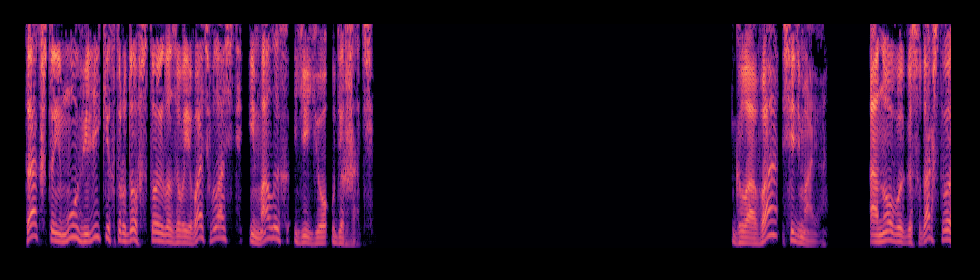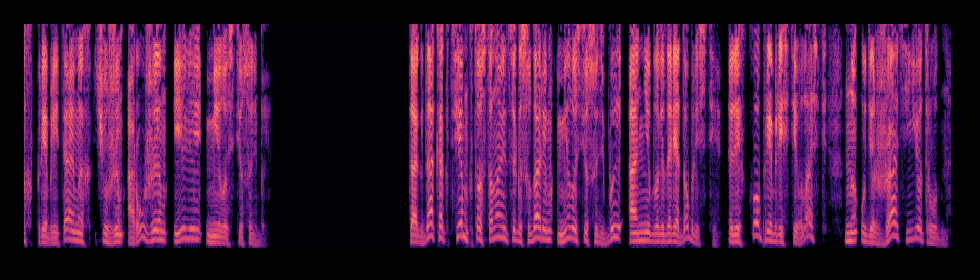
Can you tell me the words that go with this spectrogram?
Так что ему великих трудов стоило завоевать власть и малых ее удержать. Глава седьмая. О новых государствах, приобретаемых чужим оружием или милостью судьбы. Тогда как тем, кто становится государем милостью судьбы, а не благодаря доблести, легко приобрести власть, но удержать ее трудно.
